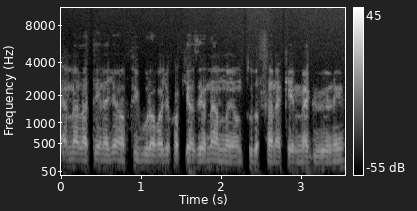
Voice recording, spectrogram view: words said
emellett én egy olyan figura vagyok, aki azért nem nagyon tud a fenekén megülni,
